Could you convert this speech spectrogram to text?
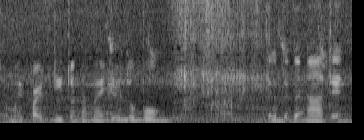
So may part dito na medyo lubog. Dagdagan natin.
